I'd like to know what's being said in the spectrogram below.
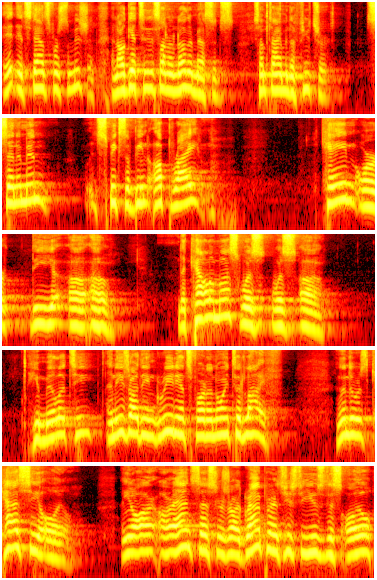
It, it stands for submission. And I'll get to this on another message sometime in the future. Cinnamon it speaks of being upright. Cane or the uh, uh, the calamus was was uh, humility. And these are the ingredients for an anointed life. And then there was cassia oil. You know, our, our ancestors, our grandparents used to use this oil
